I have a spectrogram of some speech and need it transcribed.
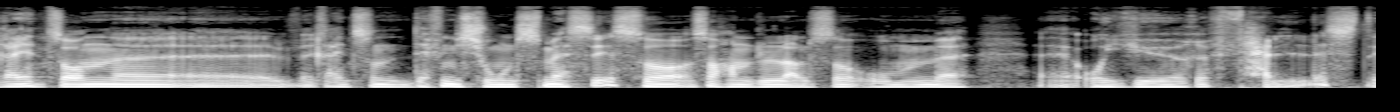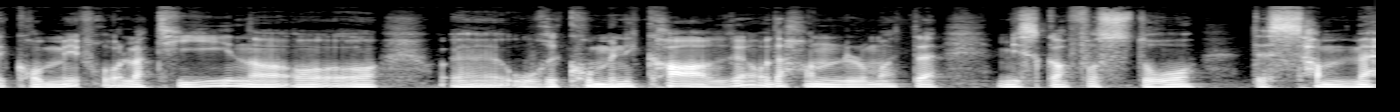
rent sånn, eh, rent sånn definisjonsmessig så, så, handler det altså om eh, å gjøre felles. Det kommer fra latin og, og, og ordet 'kommunikare', og det handler om at vi skal forstå det samme.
